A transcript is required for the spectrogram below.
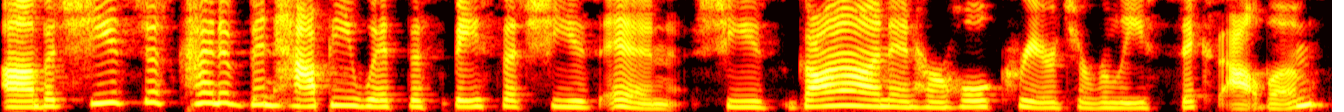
Um, but she's just kind of been happy with the space that she is in. She's gone on in her whole career to release six albums.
